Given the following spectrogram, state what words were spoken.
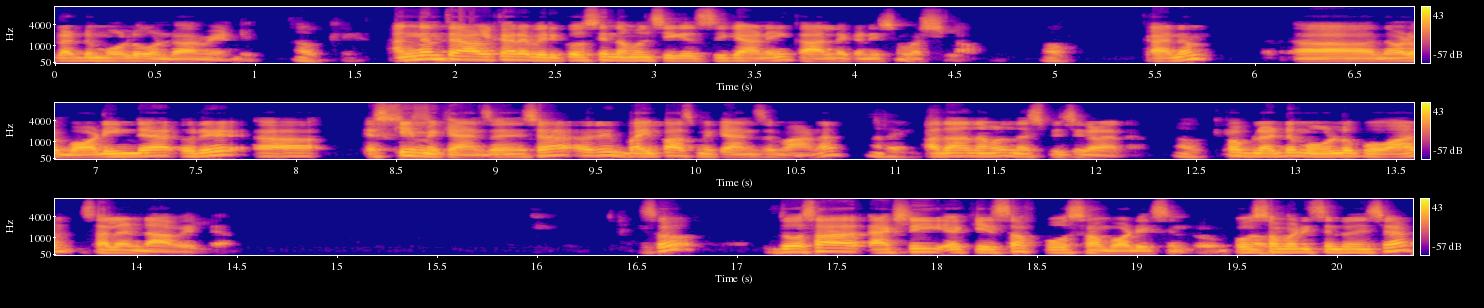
ബ്ലഡ് മുകളിൽ കൊണ്ടുപോകാൻ വേണ്ടി. ഓക്കെ അങ്ങനത്തെ ആൾക്കാരെ വെരിക്കോസിൻ നമ്മൾ ചികിത്സിക്കുകയാണെങ്കിൽ കാലിന്റെ കണ്ടീഷൻ വഷളാവും. കാരണം നമ്മുടെ ബോഡീന്റെ ഒരു എസ്കീം മെക്കാനിസം എന്ന് വെച്ചാൽ ഒരു ബൈപ്പാസ് മെക്കാനിസം ആണ്. അതാണ് നമ്മൾ നശിപ്പിച്ച് കളയുന്നത്. അപ്പൊ ബ്ലഡ് മുകളിൽ പോകാൻ സ്ഥലം ഉണ്ടാവില്ല. So those are actually case of post thrombotic syndrome post thrombotic syndrome എന്ന് വെച്ചാൽ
